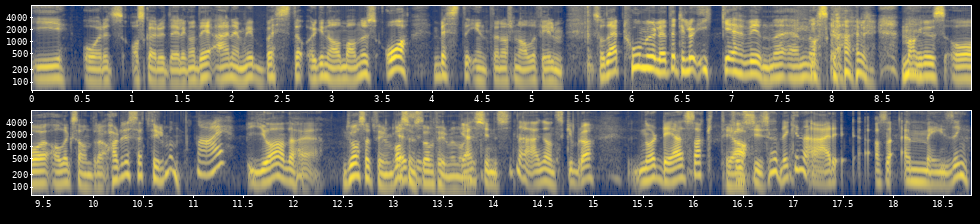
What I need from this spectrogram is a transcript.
i årets Oscar-utdeling. og Det er nemlig beste originalmanus og beste internasjonale film. Så det er to muligheter til å ikke vinne en Oscar. Magnus og Alexandra, har dere sett filmen? Nei. Ja, det har jeg. Du har sett filmen. Hva Jeg syns du om filmen? Jeg Magnus? syns den er ganske bra. Når det er sagt, Ja. så syns jeg ikke den er altså, amazing.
